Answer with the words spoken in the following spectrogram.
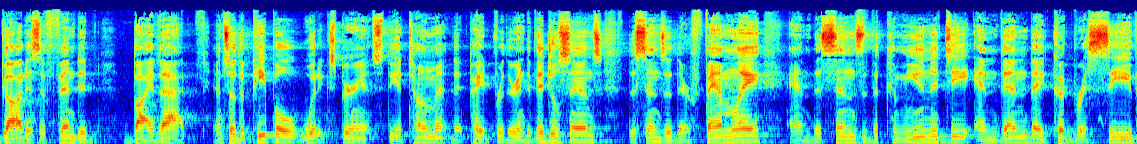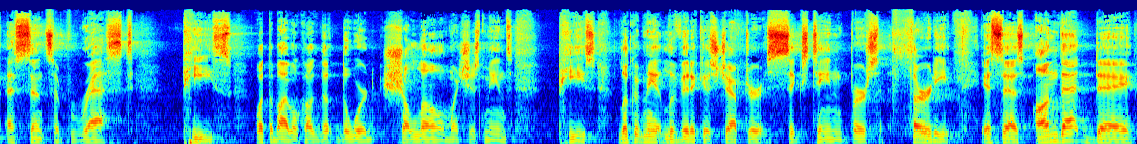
God is offended by that. And so the people would experience the atonement that paid for their individual sins, the sins of their family, and the sins of the community, and then they could receive a sense of rest, peace, what the Bible calls the, the word shalom, which just means peace. Look with me at Leviticus chapter 16, verse 30. It says, On that day,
